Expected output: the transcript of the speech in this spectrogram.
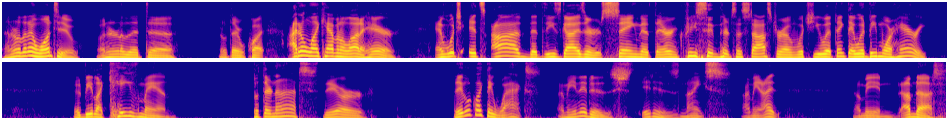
I don't know that I want to. I don't know that uh I don't they're quite I don't like having a lot of hair. And which it's odd that these guys are saying that they're increasing their testosterone, which you would think they would be more hairy. It would be like caveman. But they're not. They are they look like they wax. I mean, it is it is nice. I mean, I I mean, I'm not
